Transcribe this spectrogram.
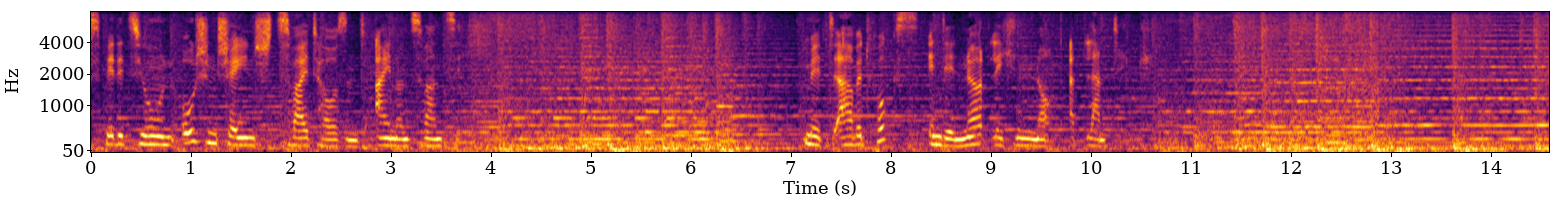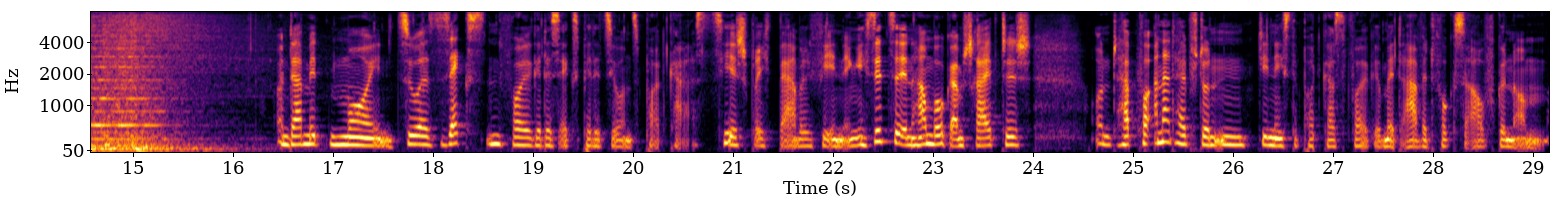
Expedition Ocean Change 2021. Mit Arvid Fuchs in den nördlichen Nordatlantik. Und damit moin zur sechsten Folge des Expeditionspodcasts. Hier spricht Bärbel Feening. Ich sitze in Hamburg am Schreibtisch und habe vor anderthalb Stunden die nächste Podcast-Folge mit Arvid Fuchs aufgenommen.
